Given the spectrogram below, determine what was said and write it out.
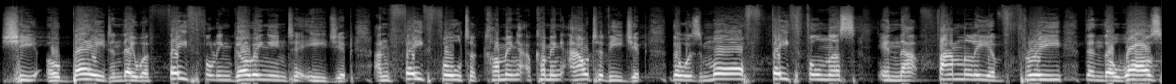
She obeyed, and they were faithful in going into Egypt and faithful to coming, coming out of Egypt. There was more faithfulness in that family of three than there was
